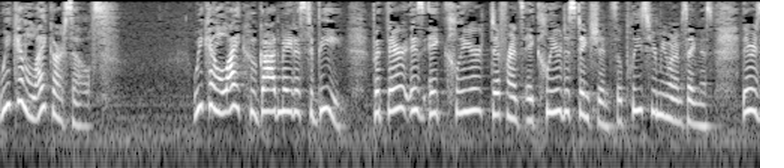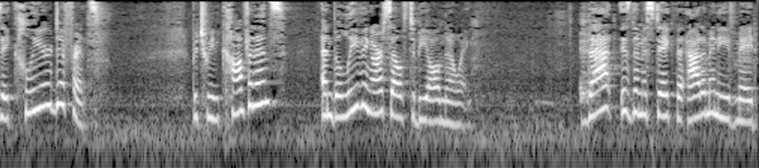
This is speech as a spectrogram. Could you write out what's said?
We can like ourselves. We can like who God made us to be. But there is a clear difference, a clear distinction. So please hear me when I'm saying this. There is a clear difference between confidence and believing ourselves to be all knowing. That is the mistake that Adam and Eve made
